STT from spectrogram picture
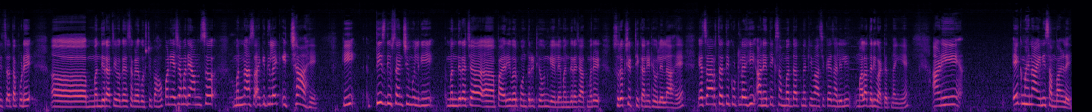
तिचं आता पुढे मंदिराची वगैरे सगळ्या गोष्टी पाहू. पण याच्यामध्ये आमचं म्हणणं असं आहे की तिला एक इच्छा आहे की तीस दिवसांची मुलगी मंदिराच्या पायरीवर कोणतरी ठेवून गेले मंदिराच्या आतमध्ये सुरक्षित ठिकाणी ठेवलेलं आहे. याचा अर्थ ती कुठलंही अनैतिक संबंधातनं किंवा अशी काही झालेली मला तरी वाटत नाही आहे आणि एक महिना आईने सांभाळले.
